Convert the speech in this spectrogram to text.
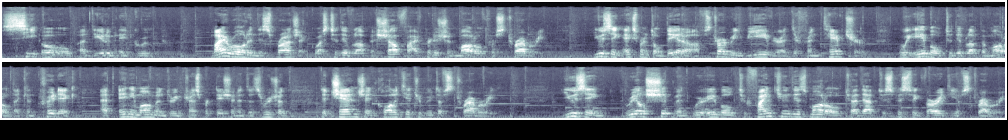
COO at the Illuminate Group. My role in this project was to develop a shelf life prediction model for strawberry Using experimental data of strawberry behavior at different temperature, we're able to develop a model that can predict at any moment during transportation and distribution the change in quality attribute of strawberry. Using real shipment, we're able to fine-tune this model to adapt to specific variety of strawberry.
